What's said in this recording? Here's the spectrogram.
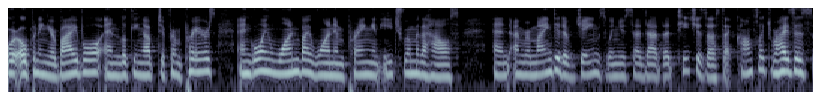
or opening your Bible and looking up different prayers and going one by one and praying in each room of the house. And I'm reminded of James when you said that, that teaches us that conflict rises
